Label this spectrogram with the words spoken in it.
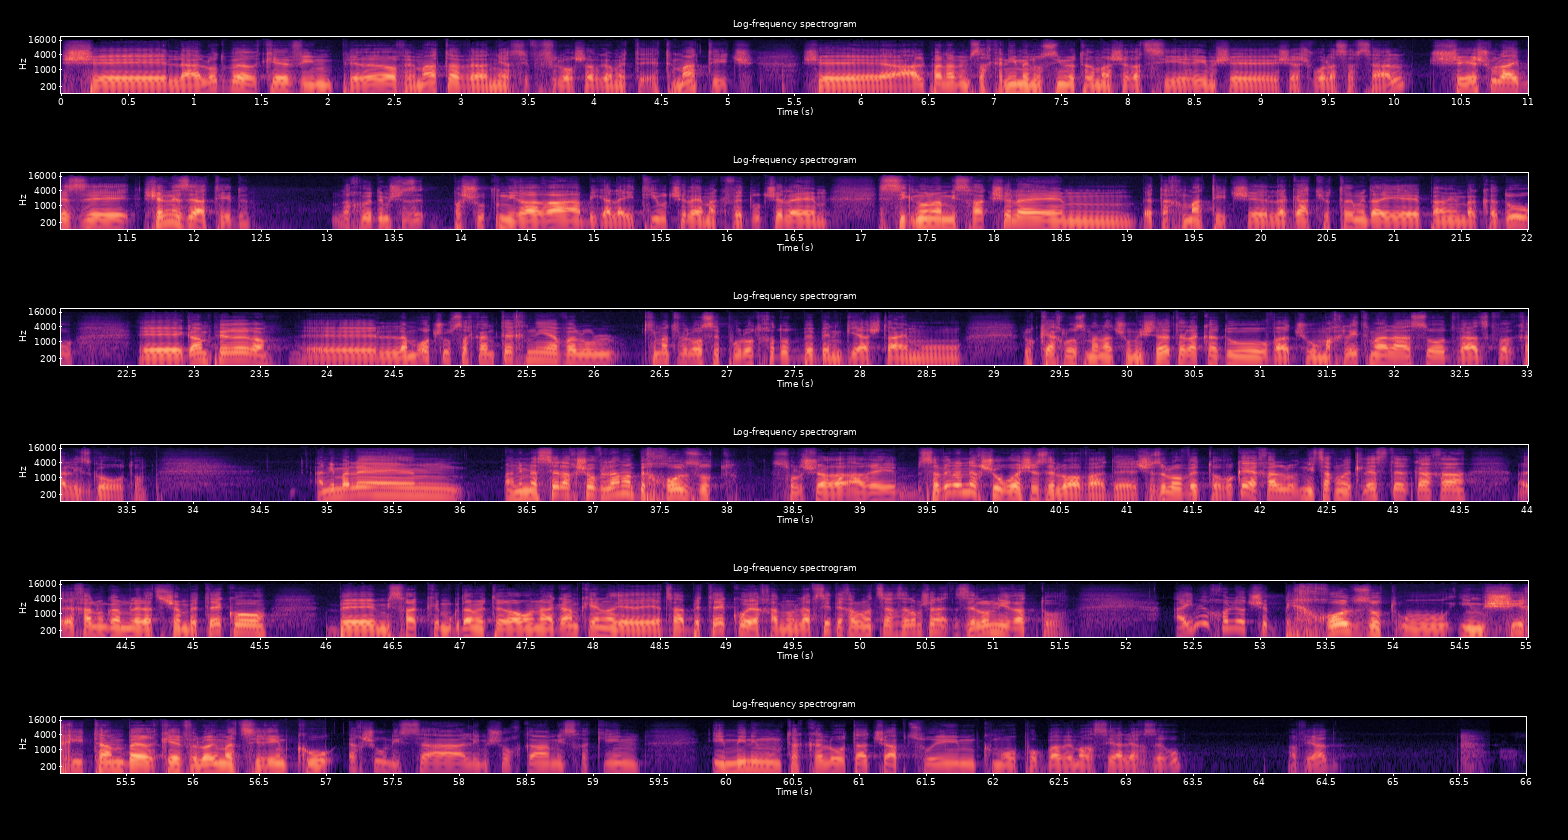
שלעלות בהרכב עם פררה ומטה ואני אוסיף אפילו עכשיו גם את, את מטיץ' שעל פניו הם שחקנים מנוסים יותר מאשר הצעירים ש, שישבו על הספסל שיש אולי בזה, שאין לזה עתיד אנחנו יודעים שזה פשוט נראה רע בגלל האיטיות שלהם, הכבדות שלהם, סגנון המשחק שלהם, בטח מטיץ' לגעת יותר מדי אה, פעמים בכדור. אה, גם פררה, אה, למרות שהוא שחקן טכני, אבל הוא כמעט ולא עושה פעולות חדות בנגיעה 2, הוא לוקח לו זמן עד שהוא משתלט על הכדור, ועד שהוא מחליט מה לעשות, ואז כבר קל לסגור אותו. אני מלא... אני מנסה לחשוב למה בכל זאת סולשר, הרי סביר להניח שהוא רואה שזה לא עבד, שזה לא עובד טוב. אוקיי, יכל, ניצחנו את לסטר ככה, יכלנו גם לצאת שם בתיקו, במשחק מוקדם יותר העונה גם כן יצא בתיקו, יכלנו להפסיד, יכלנו לנצח, זה לא משנה, זה לא נראה טוב. האם יכול להיות שבכל זאת הוא המשיך איתם בהרכב ולא עם הצירים כי הוא איכשהו ניסה למשוך כמה משחקים עם מינימום תקלות עד שהפצועים כמו פוגבה ומרסיאל יחזרו? אביעד?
